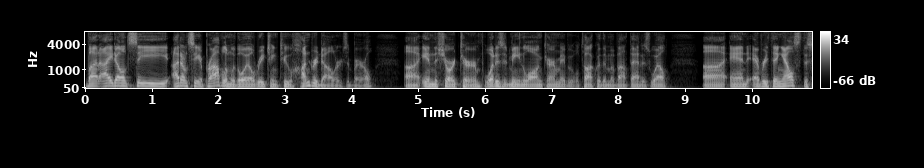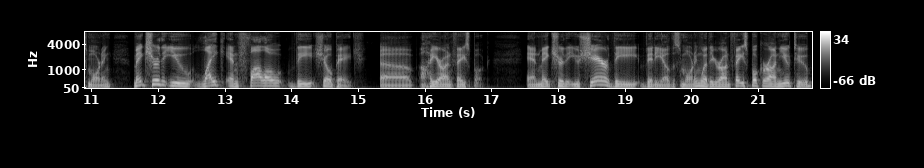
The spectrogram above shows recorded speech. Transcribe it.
But I don't see I don't see a problem with oil reaching two hundred dollars a barrel uh, in the short term. What does it mean long term? Maybe we'll talk with him about that as well. Uh, and everything else this morning. Make sure that you like and follow the show page uh, here on Facebook. And make sure that you share the video this morning, whether you're on Facebook or on YouTube.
